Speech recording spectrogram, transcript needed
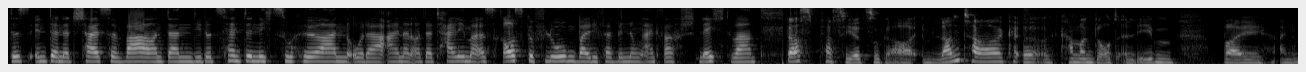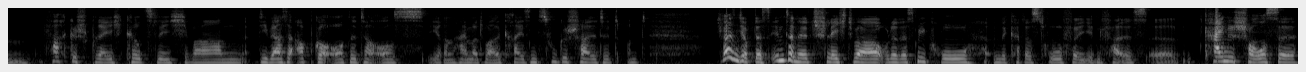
das Internet scheiße war und dann die Dozentin nicht zu hören oder einer der Teilnehmer ist rausgeflogen, weil die Verbindung einfach schlecht war. Das passiert sogar im Landtag, äh, kann man dort erleben, bei einem Fachgespräch kürzlich waren diverse Abgeordnete aus ihren Heimatwahlkreisen zugeschaltet und ich weiß nicht, ob das Internet schlecht war oder das Mikro eine Katastrophe. Jedenfalls äh, keine Chance,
